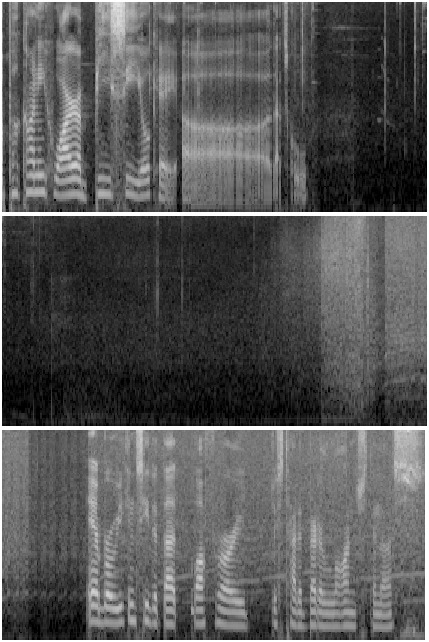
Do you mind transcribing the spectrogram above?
A Pagani Huayra BC. Okay, uh, that's cool. Yeah, bro, you can see that that LaFerrari just had a better launch than us.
